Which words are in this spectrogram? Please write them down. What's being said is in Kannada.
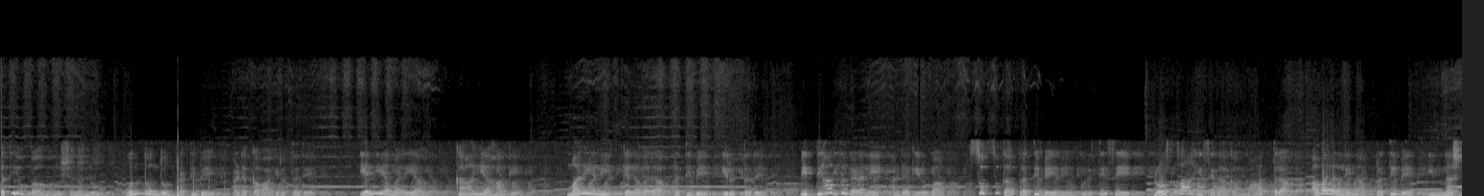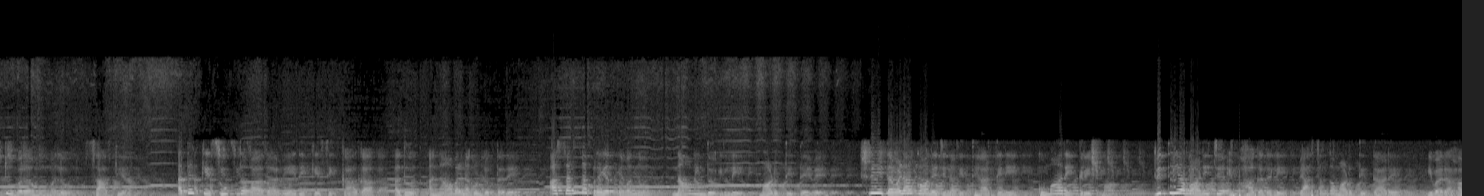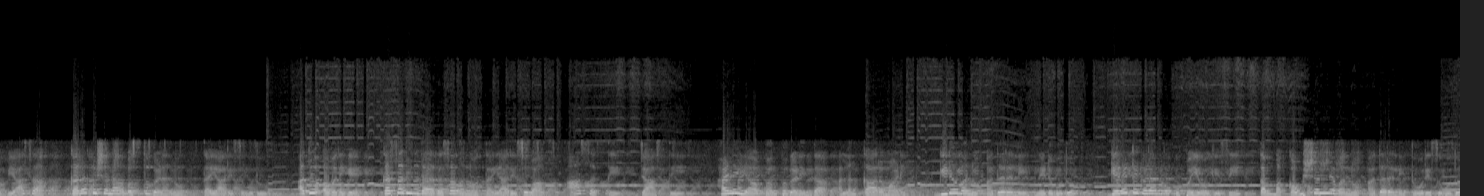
ಪ್ರತಿಯೊಬ್ಬ ಮನುಷ್ಯನಲ್ಲೂ ಒಂದೊಂದು ಪ್ರತಿಭೆ ಅಡಕವಾಗಿರುತ್ತದೆ. ಎಲೆಯ ಮರೆಯ ಕಾಯಿಯ ಹಾಗೆ ಮರೆಯಲ್ಲಿ ಕೆಲವರ ಪ್ರತಿಭೆ ಇರುತ್ತದೆ. ವಿದ್ಯಾರ್ಥಿಗಳಲ್ಲಿ ಅಡಗಿರುವ ಸುಪ್ತ ಪ್ರತಿಭೆಯನ್ನು ಗುರುತಿಸಿ ಪ್ರೋತ್ಸಾಹಿಸಿದಾಗ ಮಾತ್ರ ಅವರಲ್ಲಿನ ಪ್ರತಿಭೆ ಇನ್ನಷ್ಟು ಹೊರಹೊಮ್ಮಲು ಸಾಧ್ಯ. ಅದಕ್ಕೆ ಸೂಕ್ತವಾದ ವೇದಿಕೆ ಸಿಕ್ಕಾಗ ಅದು ಅನಾವರಣಗೊಳ್ಳುತ್ತದೆ. ಆ ಸಣ್ಣ ಪ್ರಯತ್ನವನ್ನು ನಾವಿಂದು ಇಲ್ಲಿ ಮಾಡುತ್ತಿದ್ದೇವೆ. ಶ್ರೀ ಧವಳಾ ಕಾಲೇಜಿನ ವಿದ್ಯಾರ್ಥಿನಿ ಕುಮಾರಿ ಗ್ರೀಷ್ಮ ದ್ವಿತೀಯ ವಾಣಿಜ್ಯ ವಿಭಾಗದಲ್ಲಿ ವ್ಯಾಸಂಗ ಮಾಡುತ್ತಿದ್ದಾರೆ. ಇವರ ಹವ್ಯಾಸ ಕರಕುಶಲ ವಸ್ತುಗಳನ್ನು ತಯಾರಿಸುವುದು. ಅದು ಅವರಿಗೆ ಕಸದಿಂದ ರಸವನ್ನು ತಯಾರಿಸುವ ಆಸಕ್ತಿ ಜಾಸ್ತಿ. ಹಳೆಯ ಬಲ್ಬ್ಗಳಿಂದ ಅಲಂಕಾರ ಮಾಡಿ ಗಿಡವನ್ನು ಅದರಲ್ಲಿ ನೆಡುವುದು, ಗೆರೆಟೆಗಳನ್ನು ಉಪಯೋಗಿಸಿ ತಮ್ಮ ಕೌಶಲ್ಯವನ್ನು ಅದರಲ್ಲಿ ತೋರಿಸುವುದು,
